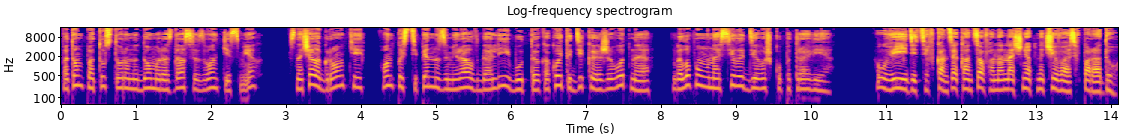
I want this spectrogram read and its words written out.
потом по ту сторону дома раздался звонкий смех. Сначала громкий, он постепенно замирал вдали, будто какое-то дикое животное галопом уносило девушку по траве. «Увидите, в конце концов она начнет ночевать в породу»,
